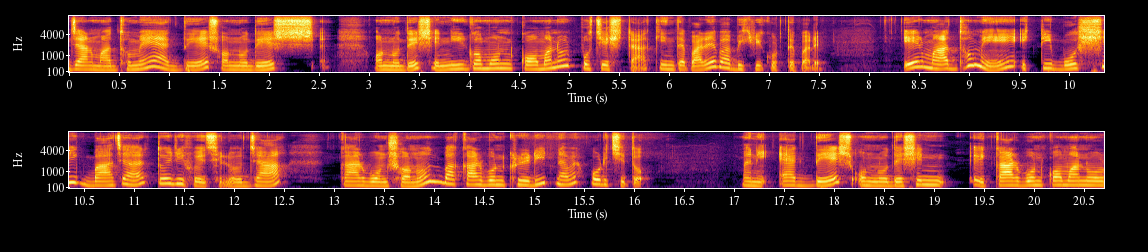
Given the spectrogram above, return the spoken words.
যার মাধ্যমে এক দেশ অন্য দেশ, অন্য দেশে নির্গমন কমানোর প্রচেষ্টা কিনতে পারে বা বিক্রি করতে পারে। এর মাধ্যমে একটি বৈশ্বিক বাজার তৈরি হয়েছিল যা কার্বন সনদ বা কার্বন ক্রেডিট নামে পরিচিত। মানে এক দেশ অন্য দেশের কার্বন কমানোর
